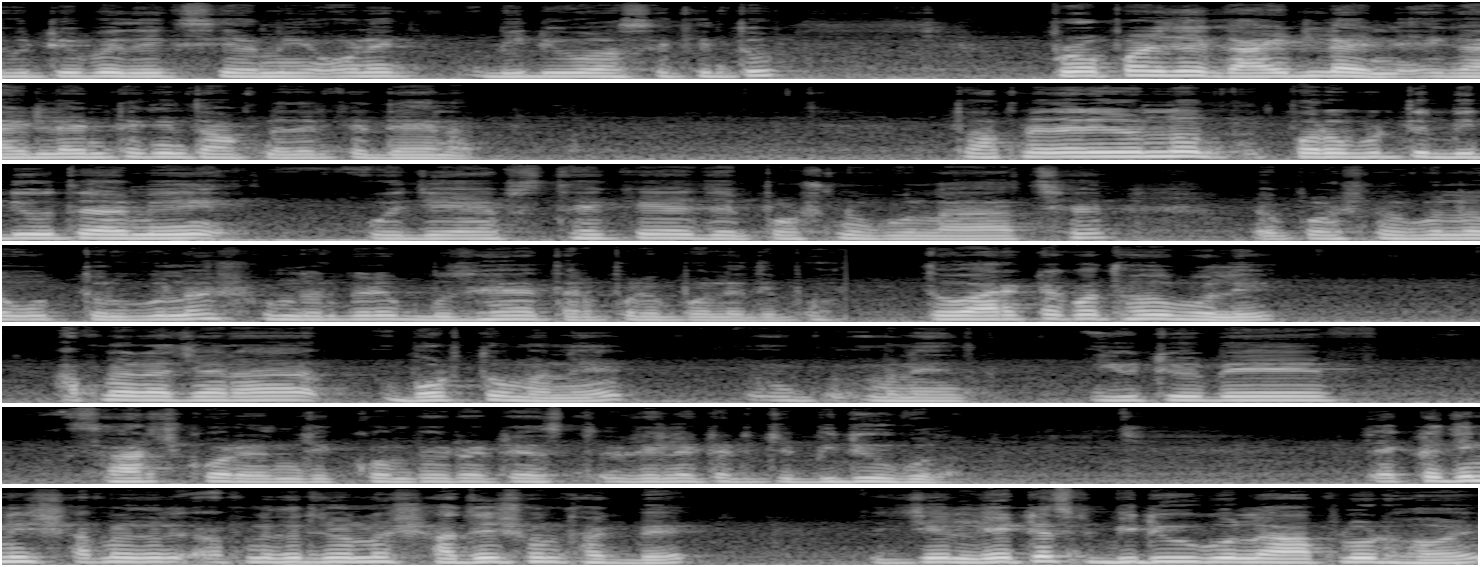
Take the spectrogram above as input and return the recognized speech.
ইউটিউবে দেখছি আমি অনেক ভিডিও আছে, কিন্তু প্রপার যে গাইডলাইন এই গাইডলাইনটা কিন্তু আপনাদেরকে দেয় না। তো আপনাদের জন্য পরবর্তী ভিডিওতে আমি ওই যে অ্যাপস থেকে যে প্রশ্নগুলো আছে, ওই প্রশ্নগুলোর উত্তরগুলো সুন্দর করে বুঝে তারপরে বলে দিব। তো আরেকটা কথাও বলি, আপনারা যারা বর্তমানে মানে ইউটিউবে সার্চ করেন যে কম্পিউটার টেস্ট রিলেটেড যে ভিডিওগুলো একটা জিনিস আপনাদের আপনাদের জন্য সাজেশন থাকবে, যে লেটেস্ট ভিডিওগুলো আপলোড হয়,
